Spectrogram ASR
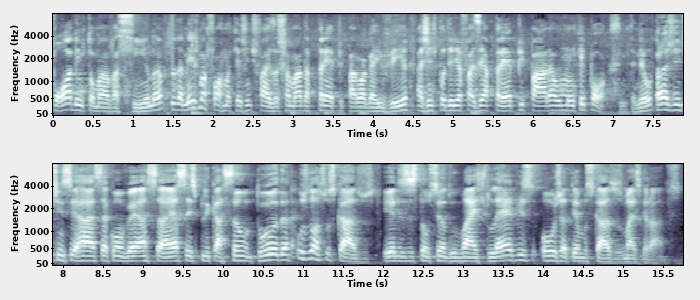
podem tomar a vacina. Da mesma forma que a gente faz a chamada PrEP para o HIV, a gente poderia fazer a PrEP para o monkeypox, entendeu? Para a gente encerrar essa conversa, essa explicação toda, os nossos casos, eles estão sendo mais leves ou já temos casos mais graves?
